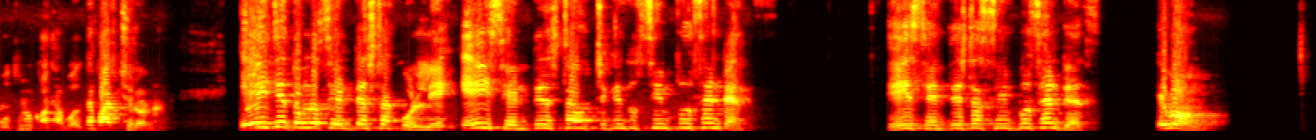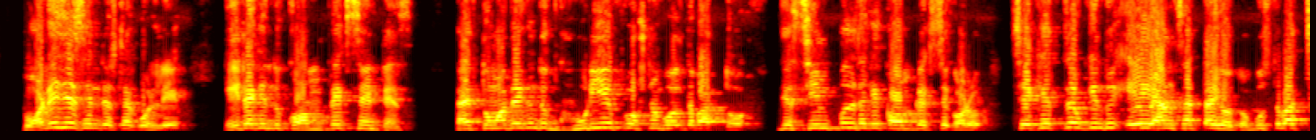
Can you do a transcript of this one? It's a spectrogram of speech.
প্রথমে কথা বলতে পারছিল না। এই যে তোমরা সেন্টেন্সটা করলে, এই সেন্টেন্সটা হচ্ছে কিন্তু সিম্পল সেন্টেন্স এই সেন্টেন্সটা সিম্পল সেন্টেন্স এবং পরে যে সেন্টেন্সটা করলে, এটা কিন্তু কমপ্লেক্স সেন্টেন্স তাই তোমাদের কিন্তু ঘুরিয়ে প্রশ্ন বলতে পারতো যে সিম্পল থেকে কমপ্লেক্সে করো। সেক্ষেত্রেও কিন্তু এই অ্যান্সারটাই হতো, বুঝতে পারছ?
